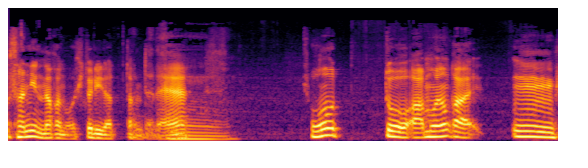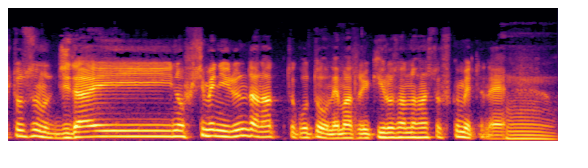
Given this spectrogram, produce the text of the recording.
3人の中のお一人だったんでね、ちょっと、あ、もうなんか、うん、一つの時代の節目にいるんだなってことをね、まあ、その幸宏さんの話と含めてね、うん、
